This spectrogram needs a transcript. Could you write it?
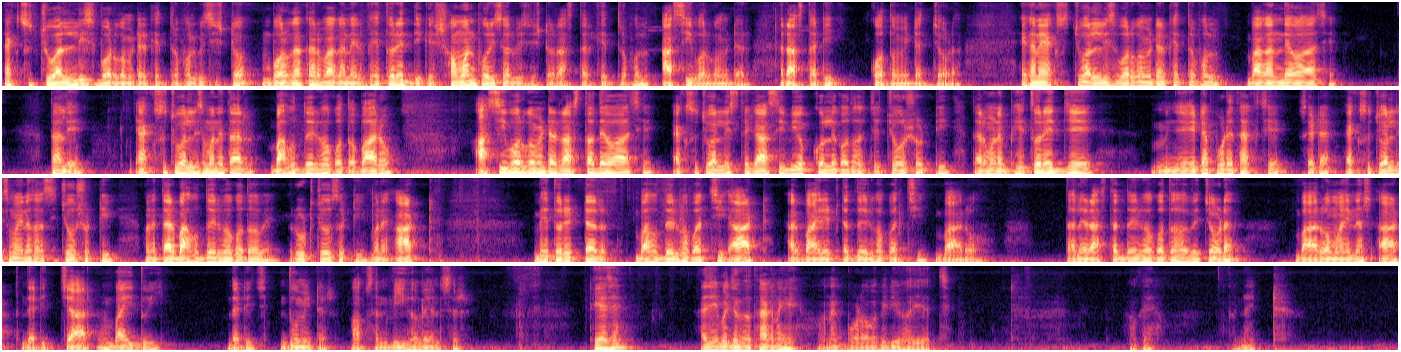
একশো চুয়াল্লিশ বর্গমিটার ক্ষেত্রফল বিশিষ্ট। বর্গাকার বাগানের ভেতরের দিকে সমান পরিসর বিশিষ্ট রাস্তার ক্ষেত্রফল আশি বর্গমিটার। রাস্তাটি কত মিটার চওড়া? এখানে একশো চুয়াল্লিশ বর্গমিটার ক্ষেত্রফল বাগান দেওয়া আছে। তাহলে একশো চুয়াল্লিশ মানে তার বাহুর দৈর্ঘ্য কত? বারো। আশি বর্গমিটার রাস্তা দেওয়া আছে। একশো চুয়াল্লিশ থেকে আশি বিয়োগ করলে কত হচ্ছে? চৌষট্টি। তার মানে ভেতরের যে এটা পড়ে থাকছে, সেটা একশো চুয়াল্লিশ মাইনাস আশি, চৌষট্টি। মানে তার বাহুর দৈর্ঘ্য কত হবে? রুট চৌষট্টি মানে আট। ভেতরেরটার বাহুর দৈর্ঘ্য পাচ্ছি আট আর বাইরেরটার দৈর্ঘ্য পাচ্ছি বারো। তাহলে রাস্তার দৈর্ঘ্য কত হবে চড়া বারো মাইনাস আট দ্যাট ইজ চার বাই দুই দ্যাট ইজ দু মিটার অপশান বি হবে অ্যান্সার ঠিক আছে? আজ এই পর্যন্ত থাক নাকি? অনেক বড় ভিডিও হয়ে যাচ্ছে।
